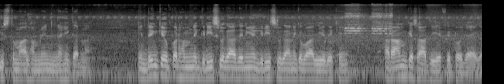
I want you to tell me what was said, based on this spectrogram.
इस्तेमाल हमने नहीं करना। इन रिंग के ऊपर हमने ग्रीस लगा देनी है ग्रीस लगाने के बाद ये देखें आराम के साथ ये फ़िट हो जाएगा।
